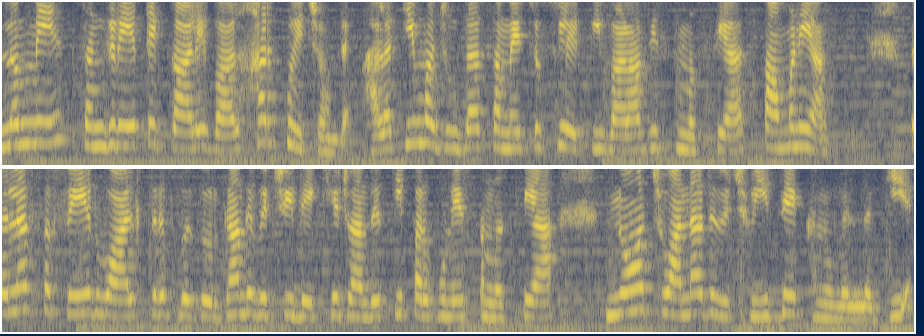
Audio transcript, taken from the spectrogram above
ਲੰਮੇ ਸੰਘਣੇ ਤੇ ਕਾਲੇ ਵਾਲ ਹਰ ਕੋਈ ਚਾਹੁੰਦਾ ਹੈ। ਹਾਲਾਂਕਿ ਮੌਜੂਦਾ ਸਮੇਂ 'ਚ ਸਲੇਟੀ ਵਾਲਾਂ ਦੀ ਸਮੱਸਿਆ ਸਾਹਮਣੇ ਆ ਗਈ। ਪਹਿਲਾਂ ਸਫੇਦ ਵਾਲ ਸਿਰਫ ਬਜ਼ੁਰਗਾਂ ਦੇ ਵਿੱਚ ਹੀ ਦੇਖੇ ਜਾਂਦੇ ਸੀ, ਪਰ ਹੁਣ ਇਹ ਸਮੱਸਿਆ ਨੌਜਵਾਨਾਂ ਦੇ ਵਿੱਚ ਵੀ ਦੇਖਣ ਨੂੰ ਮਿਲ ਲੱਗੀ ਹੈ।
